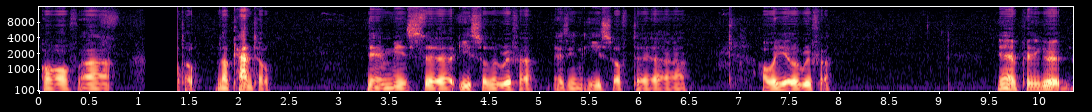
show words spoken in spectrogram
of uh, no Kanto. Yeah, it means uh, east of the river, as in east of the uh, a Yellow River. Yeah, pretty good.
